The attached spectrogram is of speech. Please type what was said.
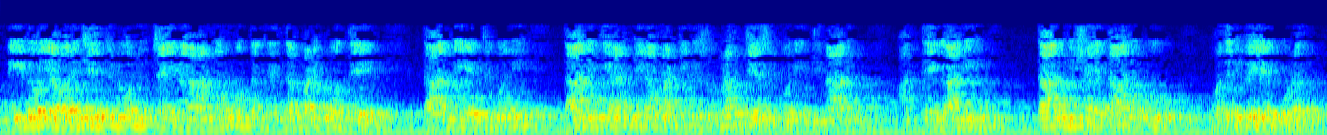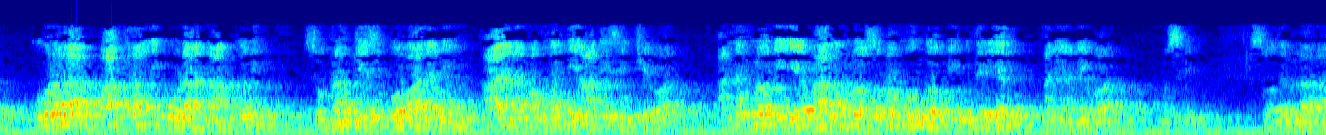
మీలో ఎవరి చేతిలో నుంచైనా అన్నం ముద్ద క్రింద పడిపోతే దాన్ని ఎత్తుకొని దానికి అంటిన మట్టిని శుభ్రం చేసుకొని తినాలి. అంతేగాని దాన్ని శైతానుకు వదిలివేయకూడదు. కూరల పాత్రల్ని కూడా నాక్కుని శుభ్రం చేసుకోవాలని ఆయన మమ్మల్ని ఆదేశించేవారు. అన్నంలోని ఏ భాగంలో శుభం ఉందో మీకు తెలియదు అని అనేవారు ముస్లిం సోదరులారా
